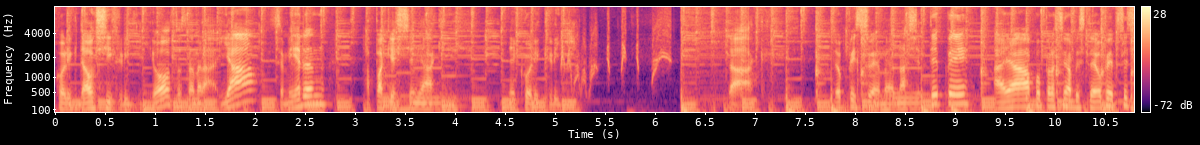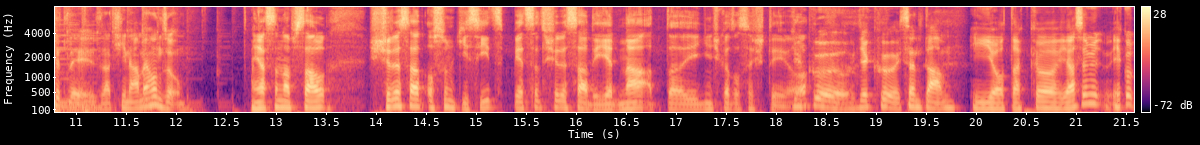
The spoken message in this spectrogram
kolik dalších lidí, jo? To znamená, já jsem jeden a pak ještě nějakých několik lidí. Tak, dopisujeme naše tipy a já poprosím, abyste je opět přečetli. Začínáme Honzou. Já jsem napsal 68 561 a ta jednička to seš ty, jo? Děkuju, děkuju, jsem tam. Jo, tak eh, já jsem, jako,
